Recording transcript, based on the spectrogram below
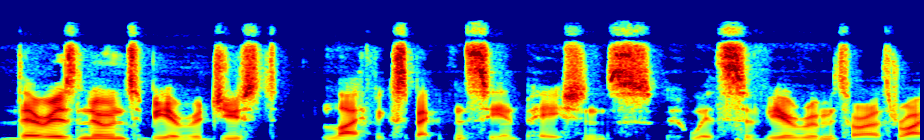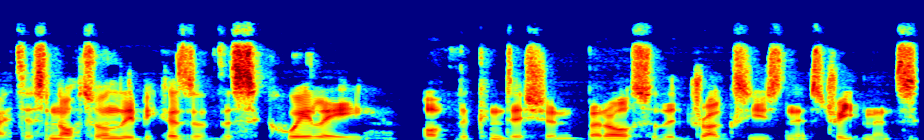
there is known to be a reduced life expectancy in patients with severe rheumatoid arthritis, not only because of the sequelae of the condition, but also the drugs used in its treatments.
